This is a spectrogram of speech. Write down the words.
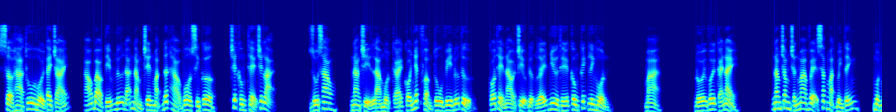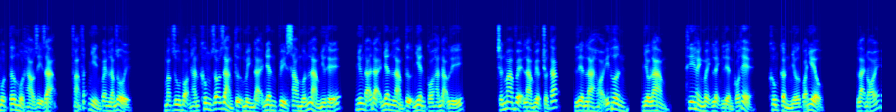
sở hà thu hồi tay trái, áo bào tím nữ đã nằm trên mặt đất hào vô sinh cơ, chết không thể chết lại. Dù sao, nàng chỉ là một cái có nhất phẩm tu vi nữ tử, có thể nào chịu được lấy như thế công kích linh hồn. Mà, đối với cái này, năm trăm chấn ma vệ sắc mặt bình tĩnh, một một tơ một hào dị dạng, phảng phất nhìn quen lắm rồi. Mặc dù bọn hắn không rõ ràng tự mình đại nhân vì sao muốn làm như thế, nhưng đã đại nhân làm tự nhiên có hắn đạo lý. Chấn ma vệ làm việc chuẩn tắc, liền là hỏi ít hơn nhiều làm, thi hành mệnh lệnh liền có thể, không cần nhớ quá nhiều. Lại nói,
